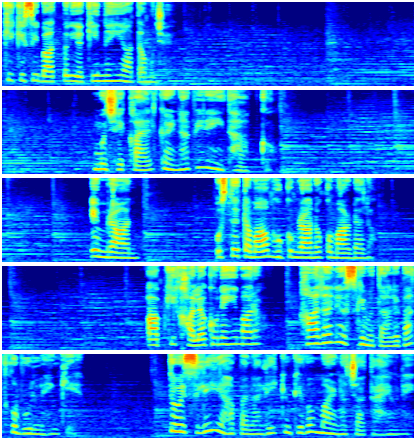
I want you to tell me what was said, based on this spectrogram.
आपकी किसी बात पर यकीन नहीं आता मुझे। मुझे कायल करना भी नहीं था आपको। इमरान उसने तमाम हुक्मरानों को मार डाला। आपकी खाला को नहीं मारा? खाला ने उसके मुतालबात कबूल नहीं किए। तो इसलिए यहाँ पना ली क्योंकि वो मारना चाहता है उन्हें।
